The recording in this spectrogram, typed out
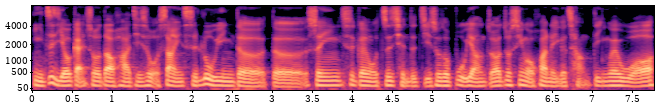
你自己有感受到的话，其实我上一次录音的的声音是跟我之前的集数都不一样，主要就是因为我换了一个场地，因为我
